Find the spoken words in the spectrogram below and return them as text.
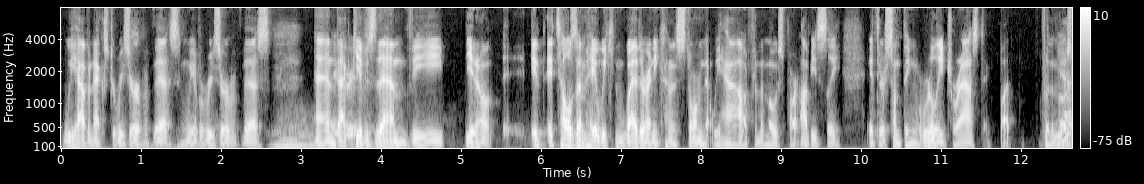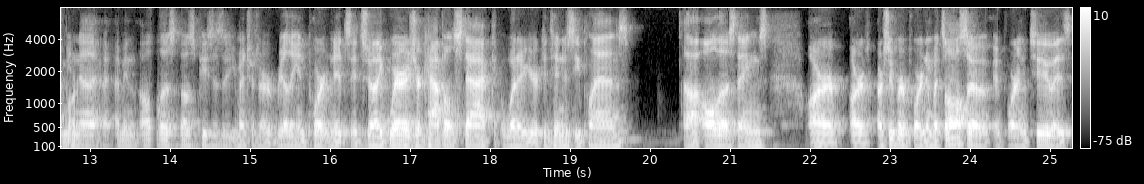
we have an extra reserve of this and we have a reserve of this. And that gives them the you know it, it tells them hey we can weather any kind of storm that we have for the most part obviously if there's something really drastic but for the most yeah, I mean, part. uh, i mean all those those pieces that you mentioned are really important. It's it's like where is your capital stack? What are your contingency plans? Uh, all those things are are are super important. And what's also important too is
